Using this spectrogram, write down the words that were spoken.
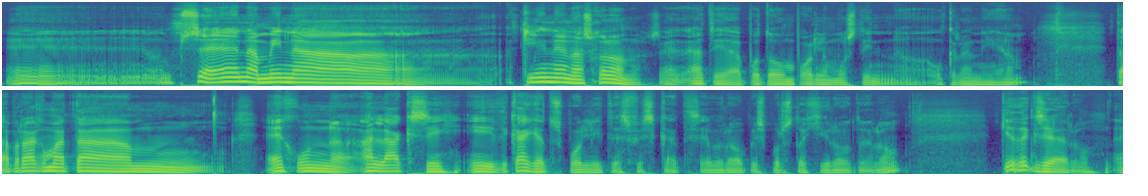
Ε, σε ένα μήνα κλείνει ένας χρόνος ε, άτι- από τον πόλεμο στην ε, Ουκρανία. Τα πράγματα μ, έχουν αλλάξει ειδικά για τους πολίτες φυσικά της Ευρώπης προς το χειρότερο και δεν ξέρω ε,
